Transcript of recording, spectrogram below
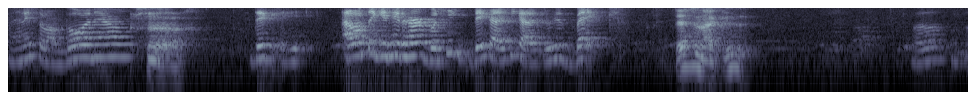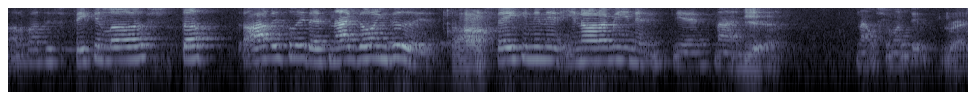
Man, they throwing bow and arrows. Huh. They, he, I don't think it hit her, but he they got he got it through his back. That's not good. Well, all about this faking love stuff. Obviously, that's not going good. Ah. He's faking in it, you know what I mean? And yeah, it's not Yeah. not what you want to do. Right.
